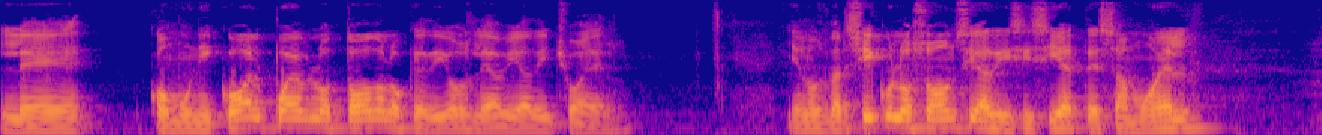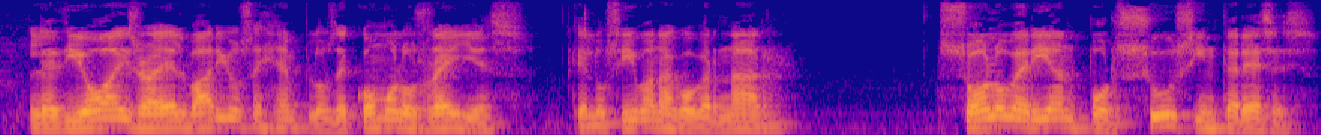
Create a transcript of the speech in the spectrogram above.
le comunicó al pueblo todo lo que Dios le había dicho a él. Y en los versículos 11 a 17 Samuel le dio a Israel varios ejemplos de cómo los reyes que los iban a gobernar solo verían por sus intereses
